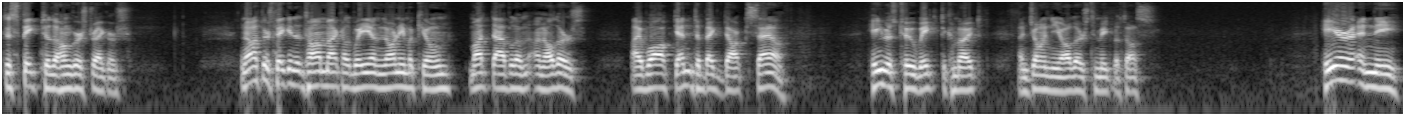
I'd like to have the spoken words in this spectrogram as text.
to speak to the hunger strikers. And after speaking to Tom McElwee and Lorne McKeown, Matt Devlin, and others, I walked into Big Doc's cell. He was too weak to come out and join the others to meet with us. Here in the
